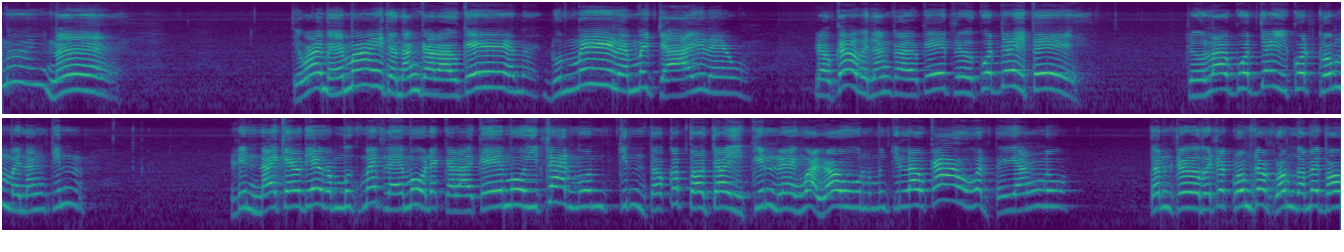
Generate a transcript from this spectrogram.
ไม่แน่จะว่าแม่ไม่จะนั่งคาราเกะนะรุ่นนี้แหละไม่จ่ายแล้ว เราก้าวไปนั่งคาราเกะเจอกวดใหญ่เป้เจอเหล้ากวดใหญ่กวดกลมไปนั่งกิน ลิ้นได้แก้วเดียวกับมึกเม็ดแหลโม่ได้กะลาเกโมอีจานมันกินต่อกับต่อใจกินแรงว่าเรามันกินเหล้าก้าววันเตียงนู้จนเจอไปจะกลมจะกลมก็ไม่พอ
